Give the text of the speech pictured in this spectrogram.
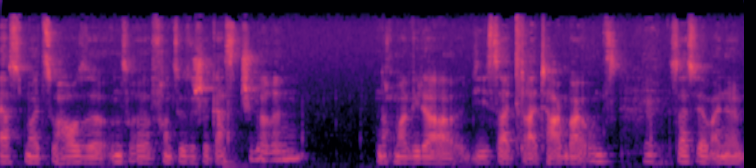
erstmal zu Hause unsere französische Gastschülerin, nochmal wieder, die ist seit drei Tagen bei uns. Das heißt, wir haben eine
